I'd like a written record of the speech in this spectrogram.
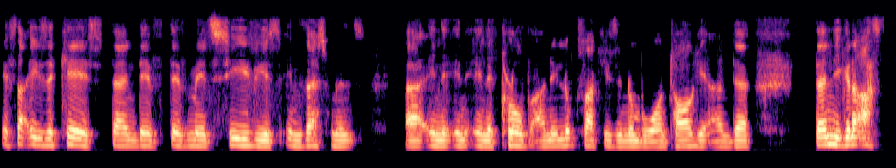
if that is the case, then they've they've made serious investments uh, in in in a club, and it looks like he's the number one target. And uh, then you're gonna ask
